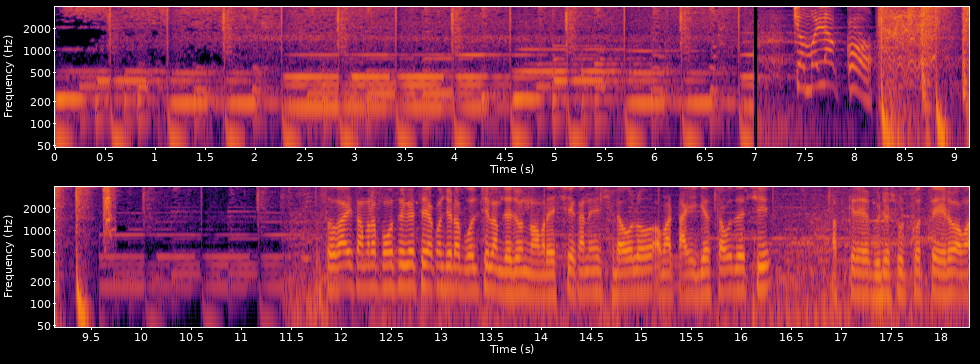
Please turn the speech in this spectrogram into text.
সো গাইস আমরা পৌঁছে গেছি এখন যেটা বলছিলাম যে জন্য আমরা এসেছি এখানে, সেটা হলো আমার টাকি গেস্ট হাউস এসেছি। আজকের ভিডিও শ্যুট করতে এরও আমার।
